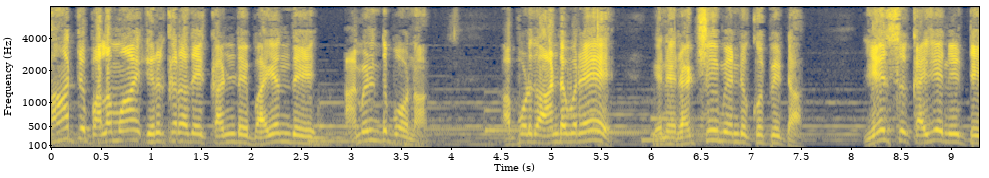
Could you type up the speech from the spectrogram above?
காற்று பலமாய் இருக்கிறதை கண்டு பயந்து அமிழ்ந்து போனான். அப்பொழுது ஆண்டவரே என்னை ரட்சியும் என்று கூப்பிட்டான். இயேசு கையை நீட்டி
